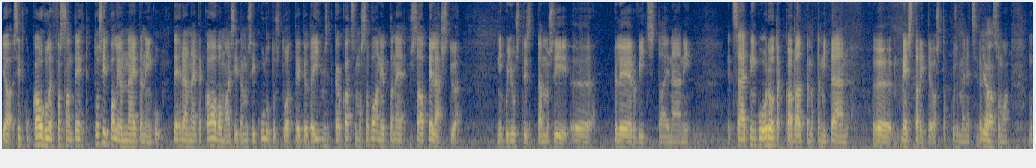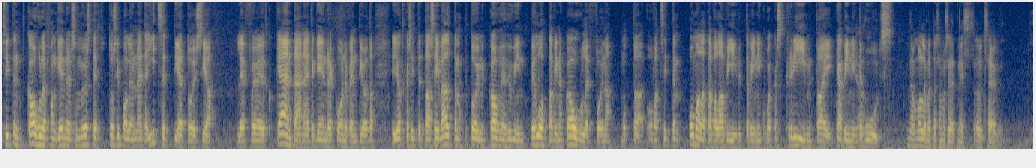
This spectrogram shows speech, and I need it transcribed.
Ja sitten kun kauhuleffassa on tehty tosi paljon näitä, niin kuin, tehdään näitä kaavamaisia tämmöisiä kulutustuotteita, joita ihmiset käy katsomassa vaan, jotta ne saa pelästyä. Niin kuin justiinsa tämmöisiä äh, Blair Witch tai nää, niin että sä et niin kuin odotakaan välttämättä mitään ö, mestariteosta, kun sä menet sitä Joo. katsomaan. Mutta sitten kauhuleffan genressä on myös tehty tosi paljon näitä itsetietoisia leffoja, jotka kääntää näitä genre-konventioita, ja jotka sitten taas ei välttämättä toimi kauhean hyvin pelottavina kauhuleffoina, mutta ovat sitten omalla tavallaan viihdyttäviä, niin kuin vaikka Scream tai Cabin in Joo. the Woods. No molemmat on sellaisia, että niissä on se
